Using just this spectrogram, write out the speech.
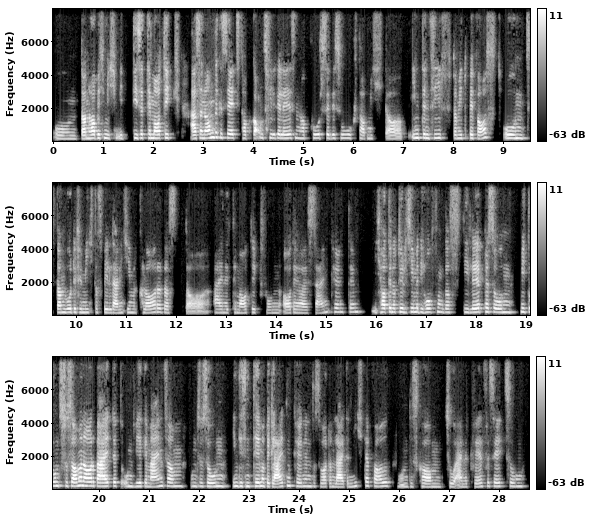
Und dann habe ich mich mit dieser Thematik auseinandergesetzt, habe ganz viel gelesen, habe Kurse besucht, habe mich da intensiv damit befasst. Und dann wurde für mich das Bild eigentlich immer klarer, dass da eine Thematik von ADHS sein könnte. Ich hatte natürlich immer die Hoffnung, dass die Lehrperson mit uns zusammenarbeitet und wir gemeinsam unseren Sohn in diesem Thema begleiten können. Das war dann leider nicht der Fall. Und es kam zu einer Querversetzung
